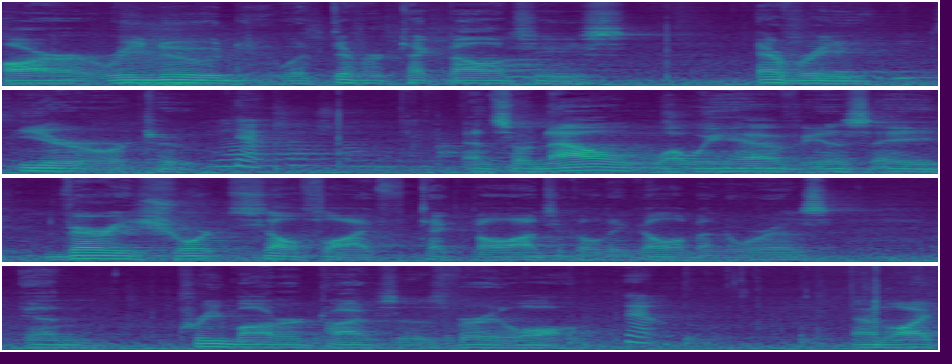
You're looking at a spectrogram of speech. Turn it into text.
are renewed with different technologies every year or two. Yeah. And so now what we have is a very short shelf life technological development, whereas in pre modern times it was very long. Yeah. And like,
